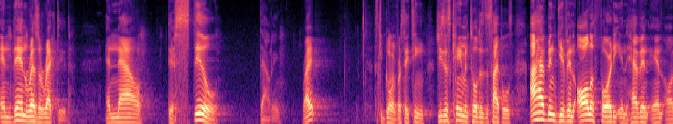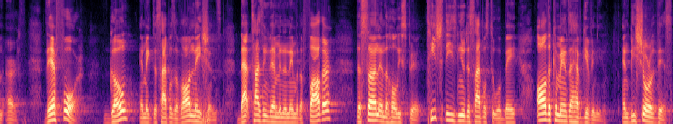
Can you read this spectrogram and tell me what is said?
and then resurrected. And now they're still doubting, right? Let's keep going. Verse 18 Jesus came and told his disciples, I have been given all authority in heaven and on earth. Therefore, go and make disciples of all nations, baptizing them in the name of the Father the Son, and the Holy Spirit. Teach these new disciples to obey all the commands I have given you. And be sure of this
